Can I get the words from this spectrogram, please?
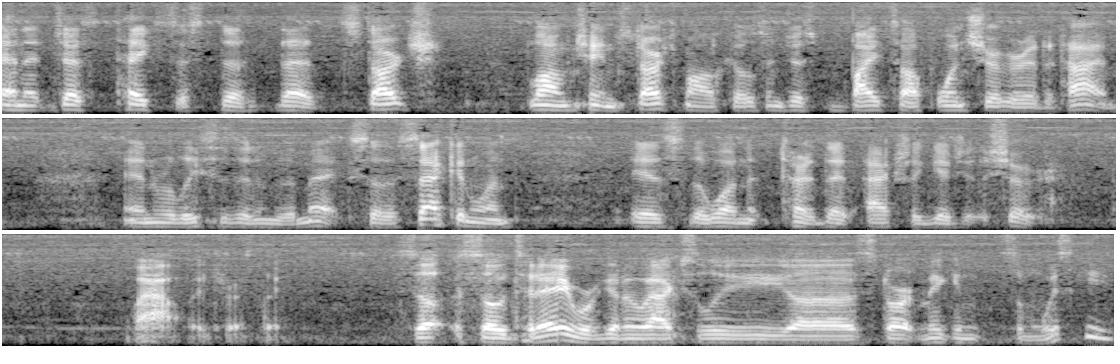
and it just takes this, the the starch, long chain starch molecules and just bites off one sugar at a time, and releases it into the mix. So the second one is the one that tur- that actually gives you the sugar. Wow, interesting. So, so today we're going to actually uh, start making some whiskey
